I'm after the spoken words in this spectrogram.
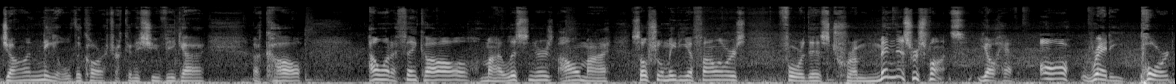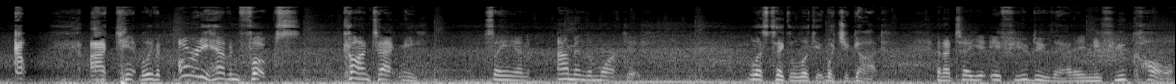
John Neel, the car, truck, and SUV guy, a call. I want to thank all my listeners, all my social media followers for this tremendous response y'all have already poured out. I can't believe it. Already having folks contact me saying, I'm in the market let's take a look at what you got. And I tell you, if you do that and if you call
